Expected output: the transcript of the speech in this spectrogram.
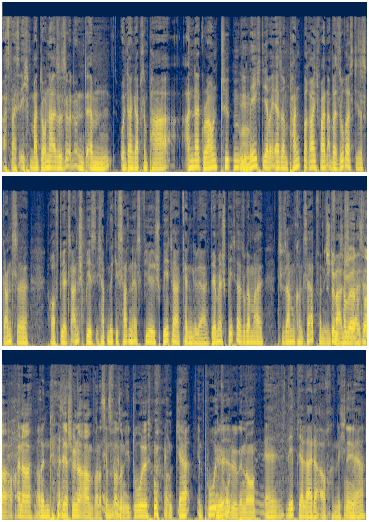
was weiß ich, Madonna, also so, und ähm, und dann gab es ein paar Underground-Typen wie mhm. mich, die aber eher so im Punk-Bereich waren, aber sowas, dieses ganze, worauf du jetzt anspielst, ich habe Nicky Sutton erst viel später kennengelernt. Wir haben ja später sogar mal zusammen ein Konzert von ihm Stimmt, haben wir, das war auch einer, und, ein sehr schöner Abend war das, das im, war so ein Idol. Und ja, im Pudel. Im Pudel, genau. Er lebt ja leider auch nicht nee. mehr.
